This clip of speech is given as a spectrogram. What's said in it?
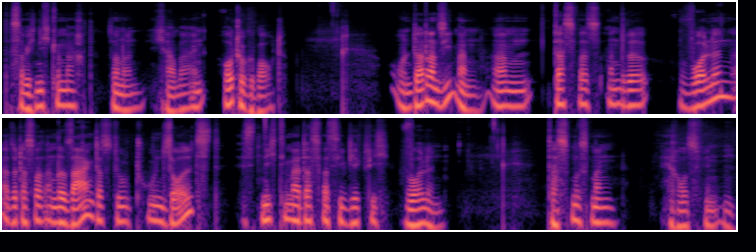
Das habe ich nicht gemacht, sondern ich habe ein Auto gebaut. Und daran sieht man, ähm, das, was andere wollen, also das, was andere sagen, dass du tun sollst, ist nicht immer das, was sie wirklich wollen. Das muss man herausfinden.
